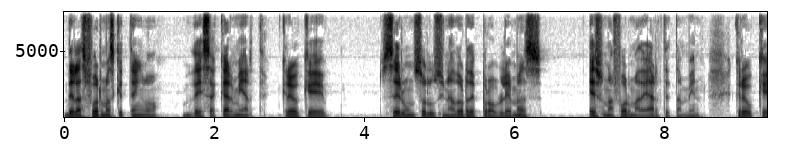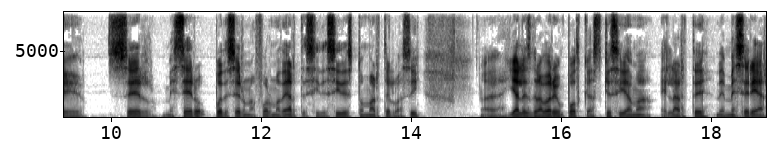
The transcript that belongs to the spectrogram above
de las formas que tengo de sacar mi arte. Creo que ser un solucionador de problemas es una forma de arte también. Creo que ser mesero puede ser una forma de arte si decides tomártelo así. Eh, ya les grabaré un podcast que se llama El arte de meserear.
